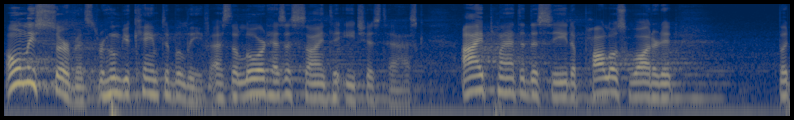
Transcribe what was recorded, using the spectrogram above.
Only servants through whom you came to believe, as the Lord has assigned to each his task. I planted the seed, Apollos watered it, but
